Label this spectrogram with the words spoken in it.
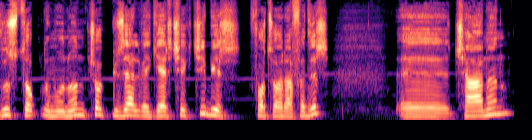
Rus toplumunun çok güzel ve gerçekçi bir fotoğrafıdır. E, çağının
